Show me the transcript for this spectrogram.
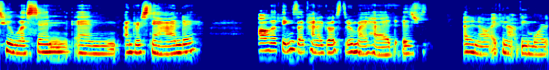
to listen and understand all the things that kind of goes through my head is just, I don't know. I cannot be more.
